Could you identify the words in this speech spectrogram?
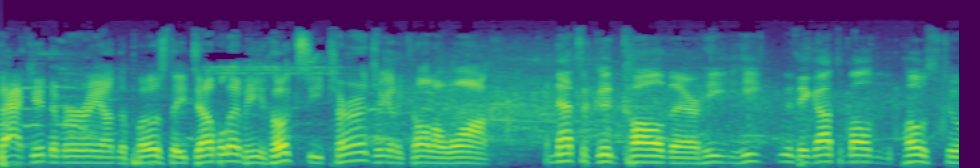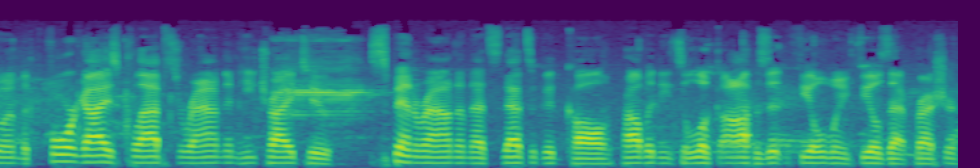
back into Murray on the post. They double him. He hooks. He turns. They're going to call a walk. And that's a good call there. He he they got the ball to the post to him, but four guys collapsed around him. He tried to spin around him. That's that's a good call. Probably needs to look opposite field when he feels that pressure.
